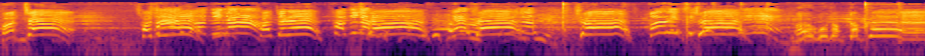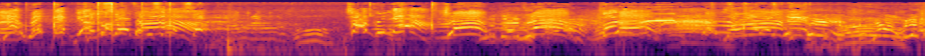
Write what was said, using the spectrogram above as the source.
그렇지! 서준이! 서준아! 서준이! 서준아! 슛! 슛! 빨리 슛! 아이고 답답해. 야, 왜 뺏겨? 오. 차 그냥! 슛! 야! 골! 야, 올려줘!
